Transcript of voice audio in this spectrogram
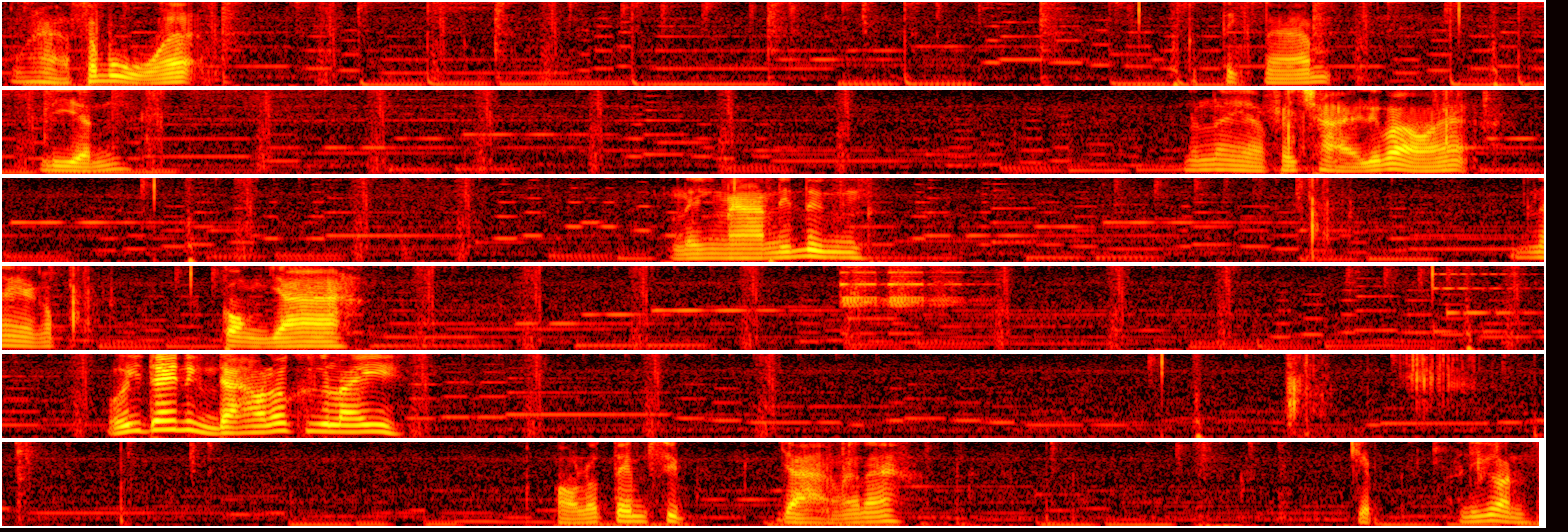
ต้องหาสบู่ฮะกระติกน้ำ เหรียญนั่นอะไรอะไฟฉายหรือเปล่าฮะ เล็งนานนิดนึงนี่อะไรครับ กล่องยา เฮ้ย ได้หนึ่งดาวแล้วคืออะไรอ๋อเราเต็มสิบอย่างแล้วนะ เก็บอันนี้ก่อน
